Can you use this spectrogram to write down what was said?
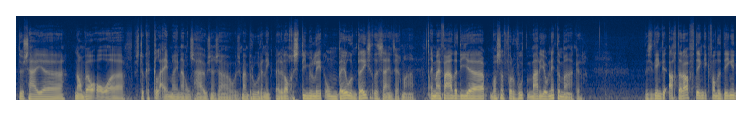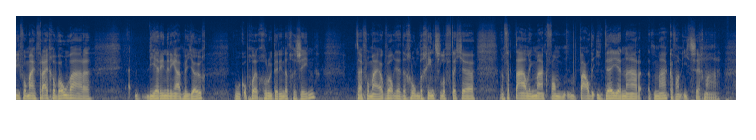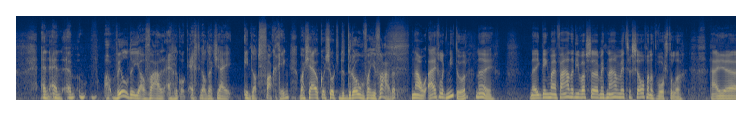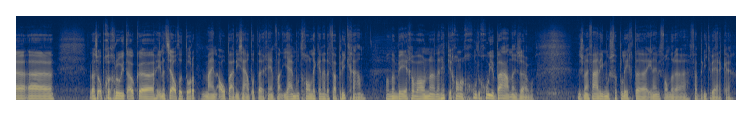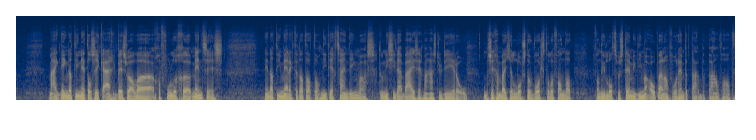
Dus hij uh, nam wel al uh, stukken klei mee naar ons huis en zo. Dus mijn broer en ik werden wel gestimuleerd om beeldend bezig te zijn, zeg maar. En mijn vader die, uh, was een verwoed marionettenmaker. Dus ik denk, achteraf denk ik van de dingen die voor mij vrij gewoon waren... die herinneringen uit mijn jeugd, hoe ik opgegroeid ben in dat gezin... zijn voor mij ook wel de grondbeginselen dat je een vertaling maakt van bepaalde ideeën naar het maken van iets, zeg maar. En, en um, wilde jouw vader eigenlijk ook echt wel dat jij in dat vak ging? Was jij ook een soort de droom van je vader? Nou, eigenlijk niet hoor. Nee. Nee, ik denk mijn vader die was uh, met name met zichzelf aan het worstelen. Hij uh, uh, was opgegroeid ook in hetzelfde dorp. Mijn opa die zei altijd tegen hem van... jij moet gewoon lekker naar de fabriek gaan. Want dan ben je gewoon, dan heb je gewoon een goede, goede baan en zo. Dus mijn vader moest verplicht in een of andere fabriek werken. Maar ik denk dat hij net als ik eigenlijk best wel uh, een gevoelig mens is. En dat hij merkte dat dat toch niet echt zijn ding was. Toen is hij daarbij zeg maar, gaan studeren om, om zich een beetje los te worstelen van, dat, van die lotsbestemming die mijn opa dan voor hem bepaald had.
